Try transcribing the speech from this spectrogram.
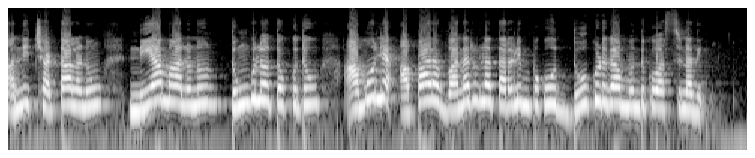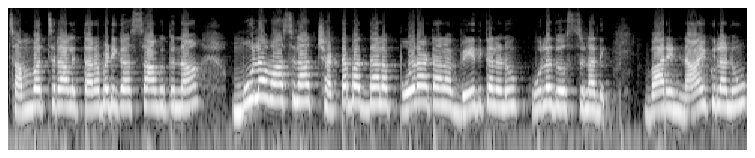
అన్ని చట్టాలను నియమాలను తుంగులో తొక్కుతూ అమూల్య అపార వనరుల తరలింపుకు దూకుడుగా ముందుకు వస్తున్నది. సంవత్సరాల తరబడిగా సాగుతున్న మూలవాసుల చట్టబద్దాల పోరాటాల వేదికలను కూలదోస్తున్నది. వారి నాయకులను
